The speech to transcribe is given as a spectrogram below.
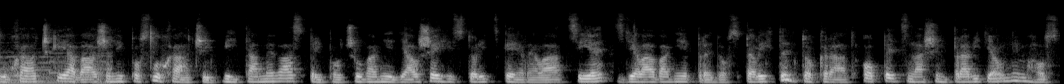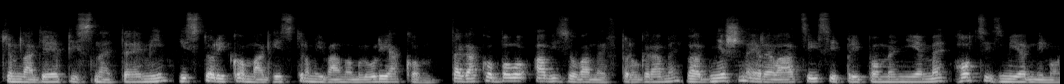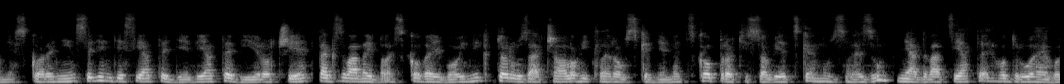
próximo. Poslucháčky a vážení poslucháči, vítame vás pri počúvaní ďalšej historickej relácie Vzdelávanie pre dospelých, tentokrát opäť s našim pravidelným hostom na dejepisné témy, historikom magistrom Ivanom Luliakom. Tak ako bolo avizované v programe, v dnešnej relácii si pripomenieme, hoci s miernym oneskorením, 79. výročie tzv. bleskovej vojny, ktorú začalo hitlerovské Nemecko proti sovietskému zväzu dňa 22.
